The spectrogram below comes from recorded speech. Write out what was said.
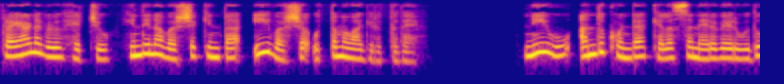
ಪ್ರಯಾಣಗಳು ಹೆಚ್ಚು, ಹಿಂದಿನ ವರ್ಷಕ್ಕಿಂತ ಈ ವರ್ಷ ಉತ್ತಮವಾಗಿರುತ್ತದೆ. ನೀವು ಅಂದುಕೊಂಡ ಕೆಲಸ ನೆರವೇರುವುದು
